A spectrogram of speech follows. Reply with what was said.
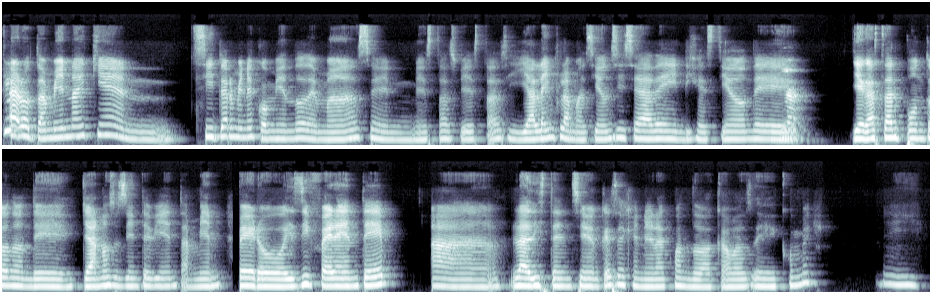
Claro, también hay quien sí termine comiendo de más en estas fiestas y ya la inflamación sí sea de indigestión, de Claro. llega hasta el punto donde ya no se siente bien también, pero es diferente a la distensión que se genera cuando acabas de comer. Y,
